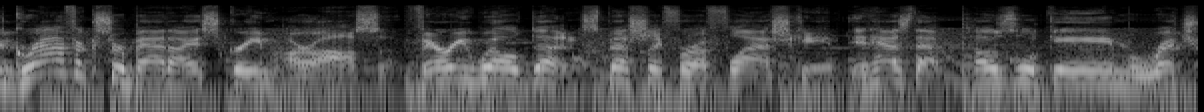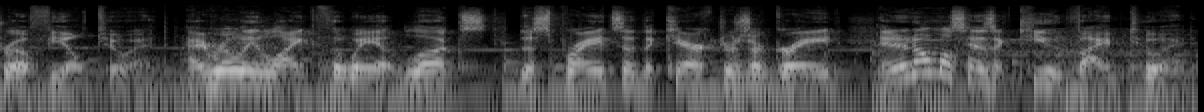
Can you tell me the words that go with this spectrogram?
The graphics for Bad Ice Cream are awesome. Very well done, especially for a Flash game. It has that puzzle game retro feel to it. I really like the way it looks, the sprites of the characters are great, and it almost has a cute vibe to it.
